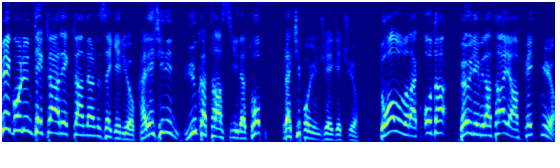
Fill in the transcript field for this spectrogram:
Ve golün tekrarı ekranlarınıza geliyor. Kalecinin büyük hatasıyla top rakip oyuncuya geçiyor. Doğal olarak o da böyle bir hatayı affetmiyor.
